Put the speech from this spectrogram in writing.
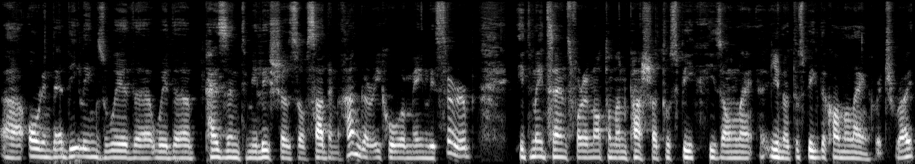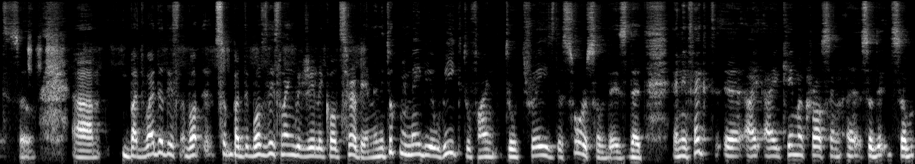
Uh, or in their dealings with, uh, with the peasant militias of southern Hungary, who were mainly Serb, it made sense for an Ottoman pasha to speak his own, you know, to speak the common language, right? So, um, but whether this what so, but was this language really called Serbian? And it took me maybe a week to find to trace the source of this. That and in fact uh, I, I came across and uh, so the, some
